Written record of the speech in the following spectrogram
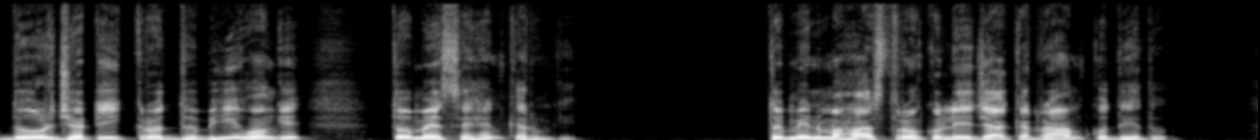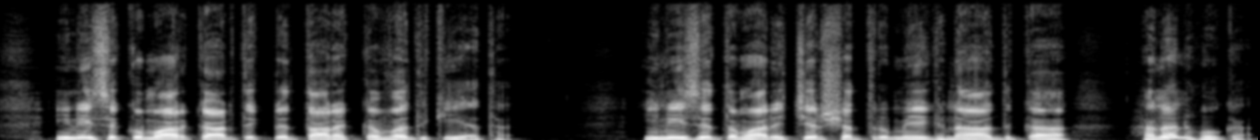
दूर झटी क्रुद्ध भी होंगे तो मैं सहन करूँगी। तुम इन महास्त्रों को ले जाकर राम को दे दो। इन्हीं से कुमार कार्तिक ने तारक का वध किया था। इन्हीं से तुम्हारे चिरशत्रु मेघनाद का हनन होगा।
